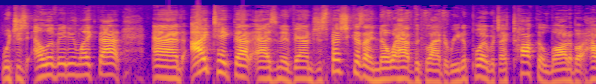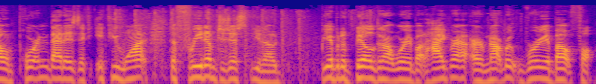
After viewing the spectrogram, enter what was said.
which is elevating like that. And I take that as an advantage, especially because I know I have the glide to redeploy, which I talk a lot about how important that is if, if you want the freedom to just, you know, be able to build and not worry about high ground or not worry about fall,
